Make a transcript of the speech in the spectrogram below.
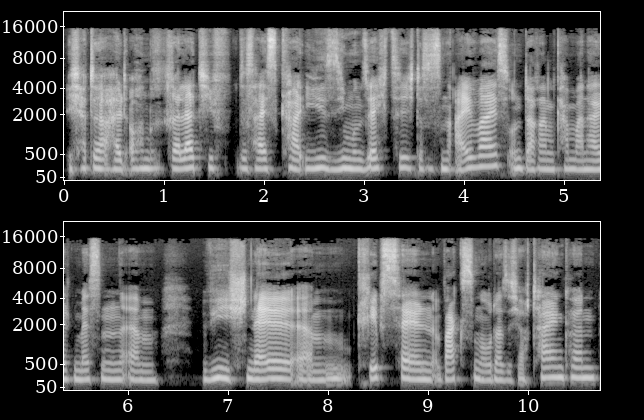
ich hatte halt auch ein relativ, das heißt KI 67, das ist ein Eiweiß und daran kann man halt messen, ähm, wie schnell ähm, Krebszellen wachsen oder sich auch teilen können.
